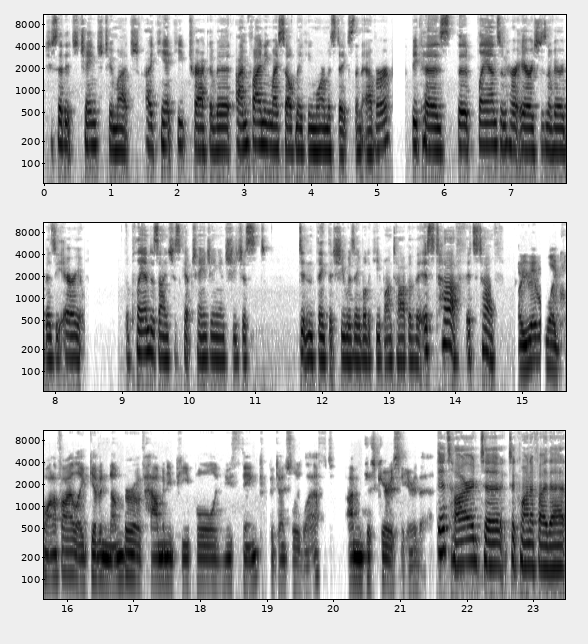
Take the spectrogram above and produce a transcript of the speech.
she said, it's changed too much. I can't keep track of it. I'm finding myself making more mistakes than ever because the plans in her area, she's in a very busy area. The plan design just kept changing and she just didn't think that she was able to keep on top of it. It's tough. It's tough. Are you able to like quantify, like give a number of how many people you think potentially left? I'm just curious to hear that. It's hard to to quantify that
